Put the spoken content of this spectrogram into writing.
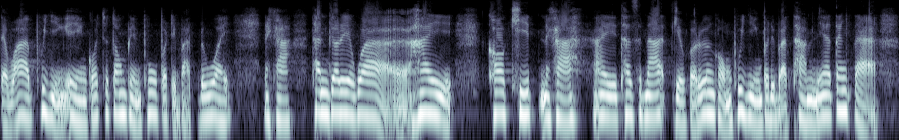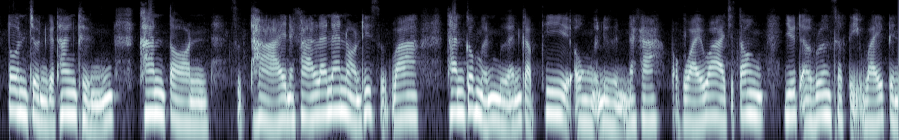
แต่ว่าผู้หญิงเองก็จะต้องเป็นผู้ปฏิบัติด้วยนะคะ ท่านก็เรียกว่าให้ข้อคิดนะคะให้ทัศนะเกี่ยวกับเรื่องของผู้หญิงปฏิบัติธรรมเนี่ยตั้งแต่ต้นจนกระทั่งถึงขั้นตอนสุดท้ายนะคะ และแน่นอนที่สุดว่าท่านก็เหมือนเหมือนกับที่องค์อื่นๆนะคะบอกไว้ว่าจะต้องยึดเอาเรื่องสติไว้เป็น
